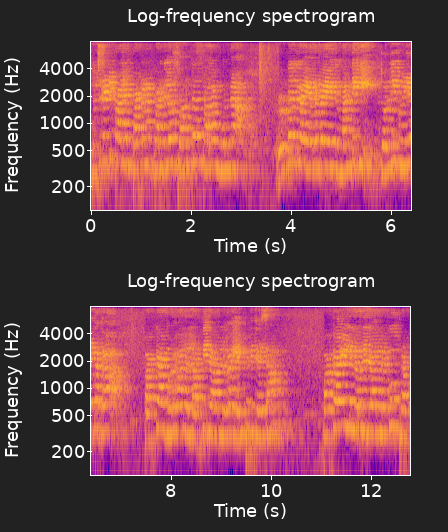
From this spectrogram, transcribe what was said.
బుచ్చిరెడ్డిపాలెం పట్టణం పరిధిలో సొంత స్థలం ఉన్న రెండు వందల ఎనభై ఐదు మందికి తొలి విడతగా పక్కా గృహాల లబ్ధిదారులుగా ఎంపిక చేశాం. పక్కా ఇళ్ళ లబ్ధిదారులకు ప్రభుత్వం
